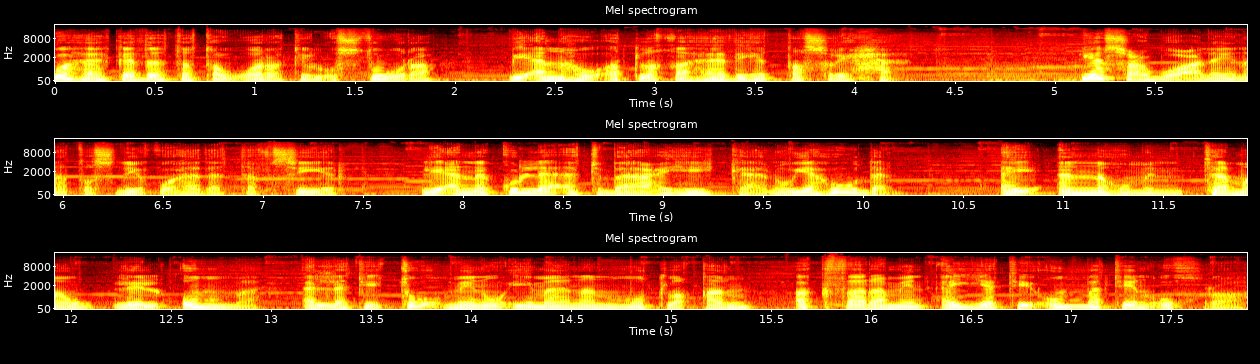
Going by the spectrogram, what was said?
وهكذا تطورت الأسطورة بأنه أطلق هذه التصريحات. يصعب علينا تصديق هذا التفسير لأن كل أتباعه كانوا يهودا أي أنهم انتموا للأمة التي تؤمن إيمانا مطلقا أكثر من أية أمة أخرى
